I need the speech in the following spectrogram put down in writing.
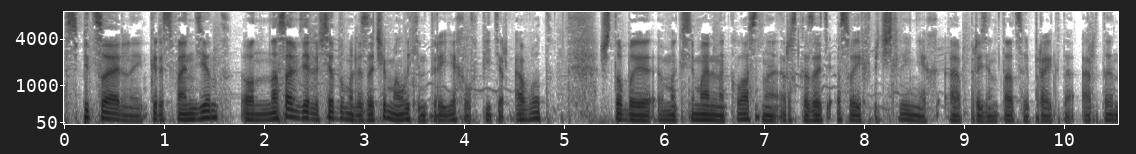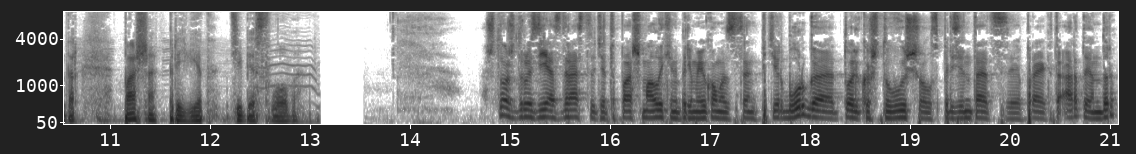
специальный корреспондент. Он, на самом деле, все думали, зачем Малыхин приехал в Питер. А вот, чтобы максимально классно рассказать о своих впечатлениях о презентации проекта Artender. Паша, привет, тебе слово. Что ж, друзья, здравствуйте, это Паш Малыхин, прямиком из Санкт-Петербурга. Только что вышел с презентации проекта Artender.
